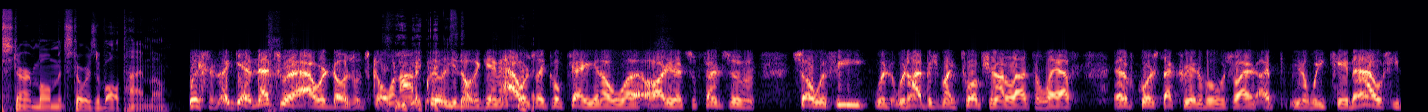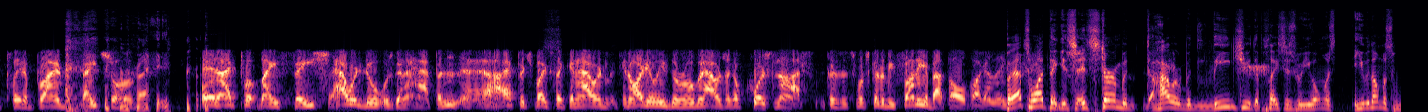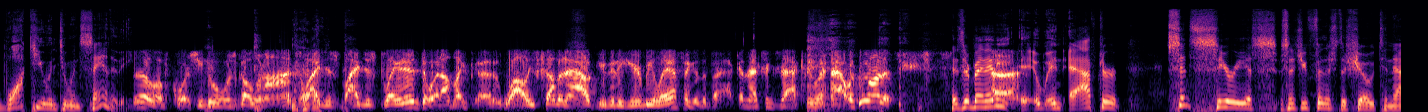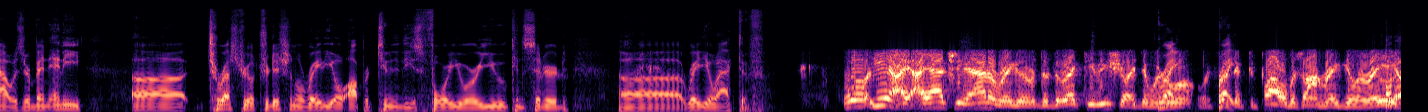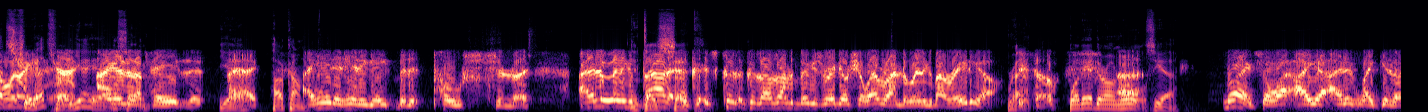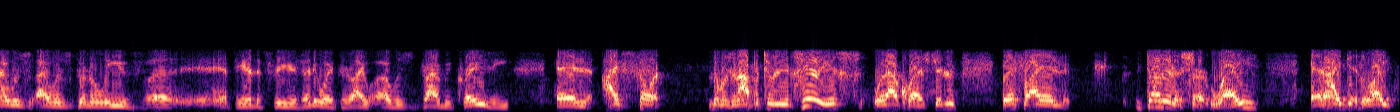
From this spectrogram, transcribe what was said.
Stern moment stories of all time, though. Listen, again, that's where Howard knows what's going on. Clearly, you know the game. Howard's like, okay, you know, uh, Artie, that's offensive. So if he, when when High Pitch Mike talks, you're not allowed to laugh. And of course, that created moments. Where I, I, you know, when he came out, he played a Brian McKnight song, Right. and I put my face. Howard knew it was going to happen. Uh, High Pitch Mike's like, can Howard, can Artie leave the room? And Howard's like, of course not, because it's what's going to be funny about the whole fucking thing. But that's one thing. It's, it's Stern would Howard would lead you to places where you almost he would almost walk you into insanity. Well, of course, he knew what was going on, so I just I just played into it. I'm like, uh, while he's coming out, you're going to hear me laughing in the back, and that's exactly what Howard wanted. Has there been any Uh, in, after since Sirius since you finished the show to now? Has there been any uh, terrestrial traditional radio opportunities for you, or are you considered uh, radioactive? Well, yeah, I, I actually had a regular the DirecTV show I did with, Right, with right. Nick DiPaolo was on regular radio. that's and true, I, that's right. Yeah, yeah, I I'm ended sorry. up hating it. Yeah. I, How come? I hated hitting eight minute posts and. Uh, I didn't know anything It does about it. suck. It's because I was on the biggest radio show ever. I didn't know anything about radio. Right. You know? Well, they had their own Uh, rules. Yeah. Right. So I I, I didn't like it. I was I was going to leave uh, at the end of three years anyway because I I was driving me crazy, and I thought there was an opportunity in Sirius without question if I had done it a certain way, and I didn't like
